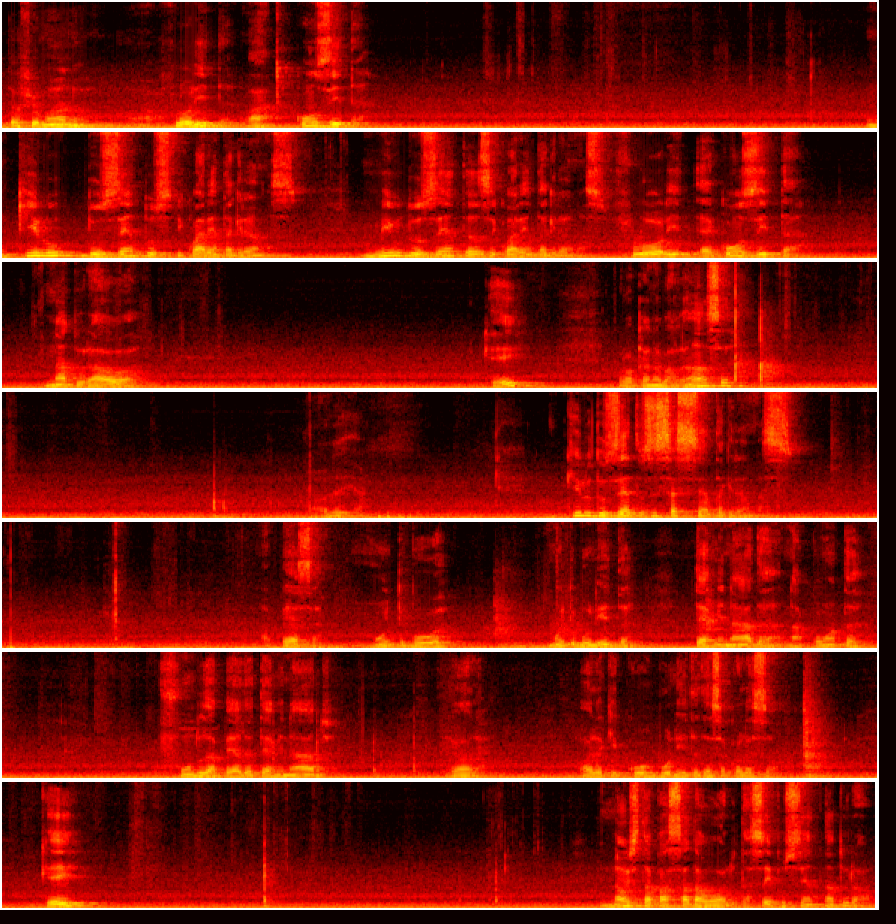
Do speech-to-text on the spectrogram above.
Estou filmando Florita, ah, Conzita. Um quilo duzentos e quarenta gramas, mil duzentas e quarenta gramas. Florita, é, Conzita, natural, ó. ok? Colocar na balança. Olha aí. 1 quilo 260 gramas. A peça muito boa, muito bonita, terminada na ponta, o fundo da pedra terminado. E olha, olha que cor bonita dessa coleção. Ok? Não está passada a óleo, está 100% natural.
